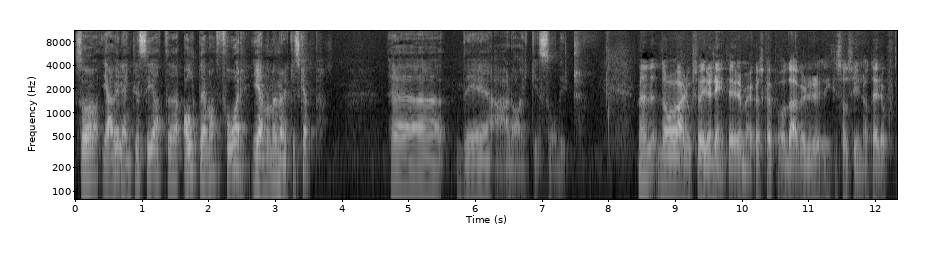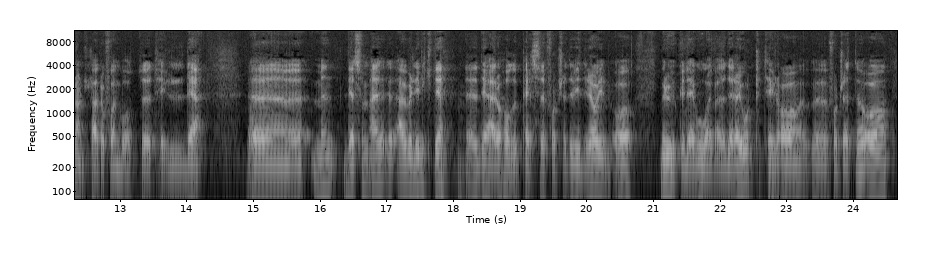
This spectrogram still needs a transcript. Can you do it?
så jeg vil egentlig si at eh, alt det man får gjennom America's Cup, eh, det er da ikke så dyrt. Men nå er det jo ikke så veldig lenge til America's Cup, og det er vel ikke sannsynlig at dere klarer å få en båt til det. Men det som er, er veldig viktig, det er å holde presset fortsette videre. Og, og, bruke det gode arbeidet dere har gjort, til å fortsette. Og,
